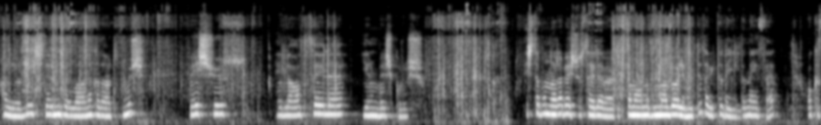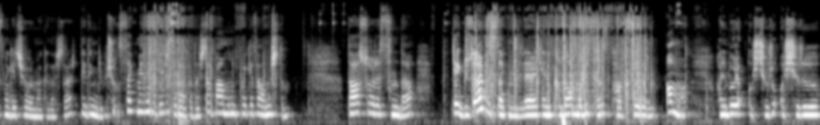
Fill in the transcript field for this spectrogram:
Hayırlı işlerimiz ola ne kadar tutmuş? 556 TL 25 kuruş. İşte bunlara 500 TL verdik. Zamanında bunlar böyle miydi? Tabii ki de değildi. Neyse. O kısma geçiyorum arkadaşlar. Dediğim gibi şu ıslak mendile gelirsek arkadaşlar ben bunu paket almıştım. Daha sonrasında ya güzel bir ıslak mendil eğer hani kullanmadıysanız tavsiye ederim. Ama hani böyle aşırı aşırı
